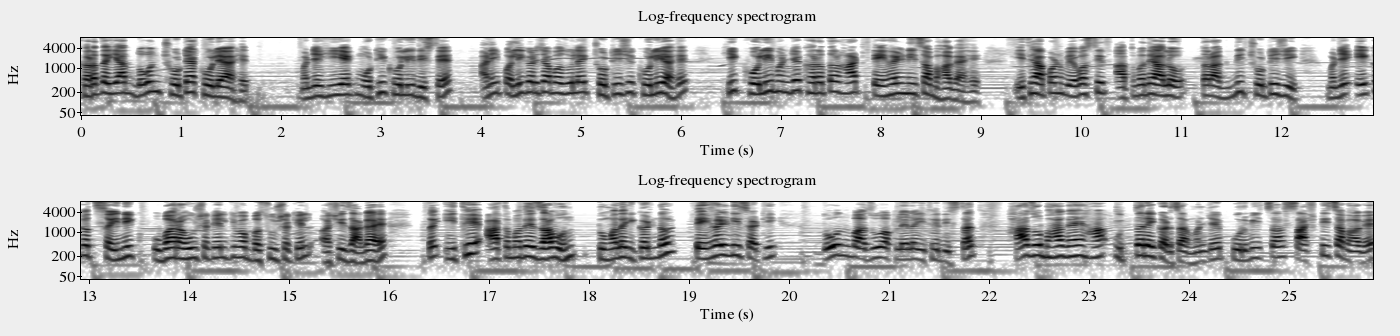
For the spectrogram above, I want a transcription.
खरं तर या दोन छोट्या खोल्या आहेत. म्हणजे ही एक मोठी खोली दिसते आणि पलीकडच्या बाजूला एक छोटीशी खोली आहे. ही खोली म्हणजे खरं तर हा टेहळणीचा भाग आहे. इथे आपण व्यवस्थित आतमध्ये आलो तर अगदी छोटीशी म्हणजे एकच सैनिक उभा राहू शकेल किंवा बसू शकेल अशी जागा आहे. तर इथे आतमध्ये जाऊन तुम्हाला इकडनं टेहळणीसाठी दोन बाजू आपल्याला इथे दिसतात. हा जो भाग आहे हा उत्तरेकडचा म्हणजे पूर्वीचा साष्टीचा भाग आहे.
